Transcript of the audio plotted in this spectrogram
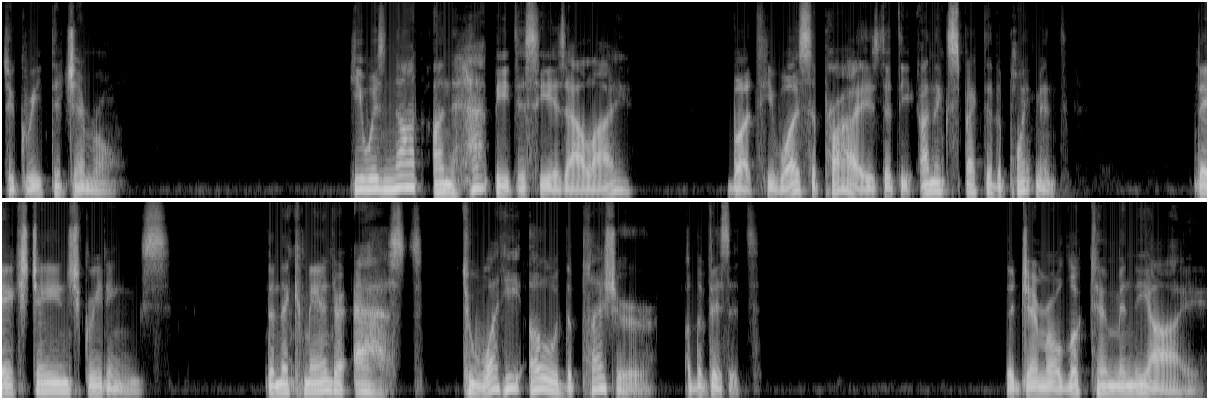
to greet the general. He was not unhappy to see his ally but he was surprised at the unexpected appointment. They exchanged greetings. Then the commander asked to what he owed the pleasure of the visit. The general looked him in the eye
